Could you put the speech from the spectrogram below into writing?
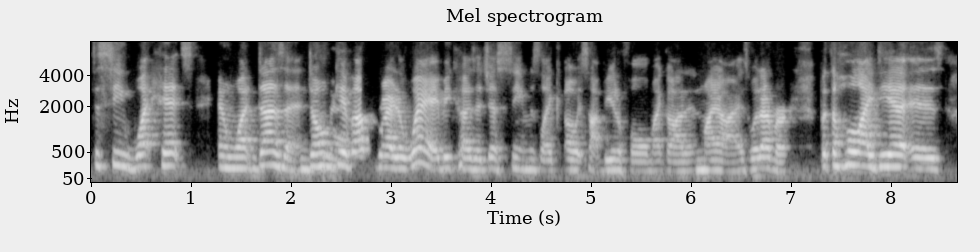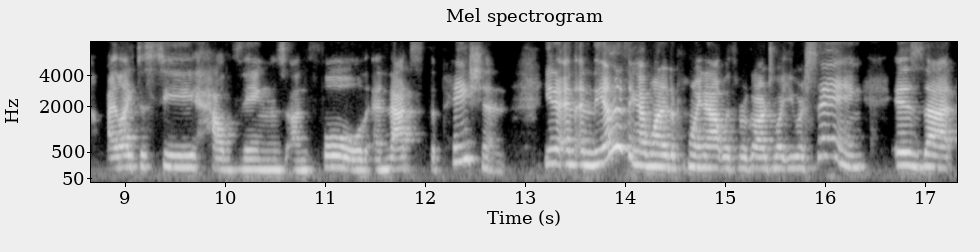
to see what hits and what doesn't. And don't give up right away because it just seems like, oh, it's not beautiful. Oh my God, in my eyes, whatever. But the whole idea is I like to see how things unfold. And that's the patient. You know, and, and the other thing I wanted to point out with regard to what you were saying is that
